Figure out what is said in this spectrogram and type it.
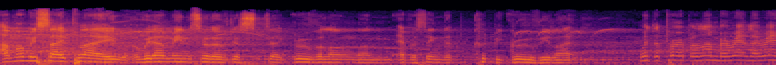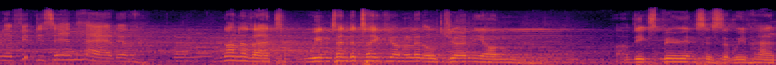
And when we say play, we don't mean sort of just uh, groove along on everything that could be groovy, like with the purple umbrella and a 50 cent hat. And none of that. We intend to take you on a little journey on the experiences that we've had,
